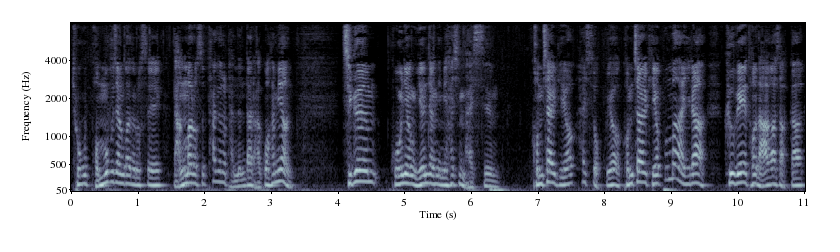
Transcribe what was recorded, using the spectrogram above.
조국 법무부 장관으로서의 낙마로서 타격을 받는다라고 하면 지금 고은영 위원장님이 하신 말씀 검찰 개혁 할 수 없고요. 검찰 개혁뿐만 아니라 그 외에 더 나아가서 아까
